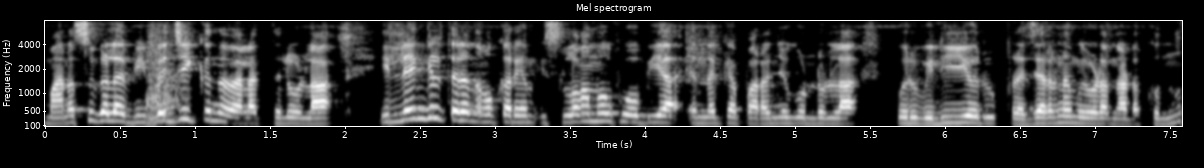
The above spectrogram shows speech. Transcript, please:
മനസ്സുകളെ വിഭജിക്കുന്ന തലത്തിലുള്ള ഇല്ലെങ്കിൽ തന്നെ നമുക്കറിയാം ഇസ്ലാമോഫോബിയ എന്നൊക്കെ പറഞ്ഞുകൊണ്ടുള്ള ഒരു വലിയൊരു പ്രചരണം ഇവിടെ നടക്കുന്നു.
